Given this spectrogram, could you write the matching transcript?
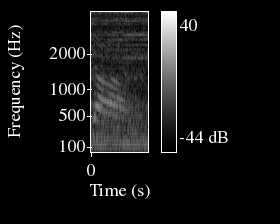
God.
